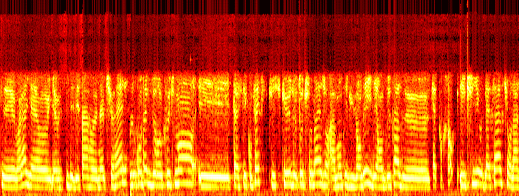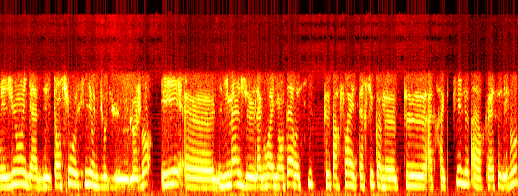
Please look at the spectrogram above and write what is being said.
C'est voilà, il y a, a aussi des départs euh, naturels. Le contexte de recrutement est assez complexe puisque le taux de chômage à Montaigu-Vendée, il est en deçà de 4%. Et puis au-delà de ça, sur la région, il y a des tensions aussi au niveau du logement et euh, l'image de l'agroalimentaire aussi peut parfois être perçue comme euh, peu attractive, alors qu'à défaut,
